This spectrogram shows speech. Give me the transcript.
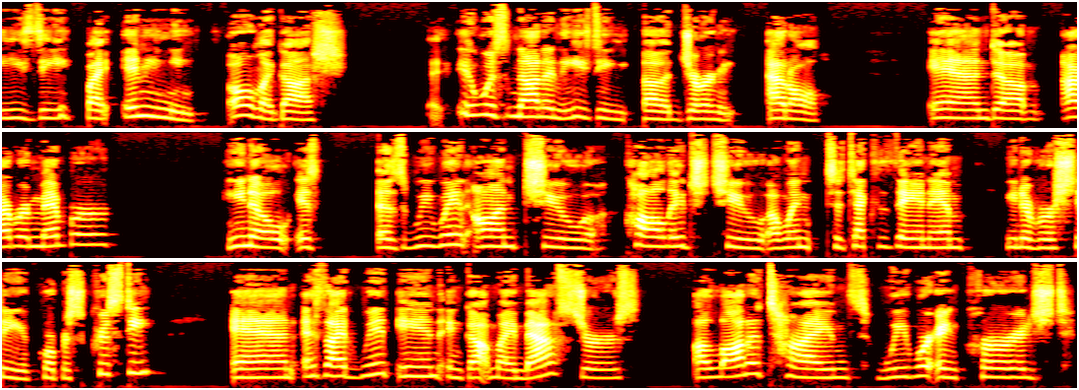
easy by any means. Oh my gosh. It was not an easy uh, journey at all. And um, I remember, you know, as as we went on to college, to I went to Texas A&M University of Corpus Christi, and as I went in and got my master's, a lot of times we were encouraged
